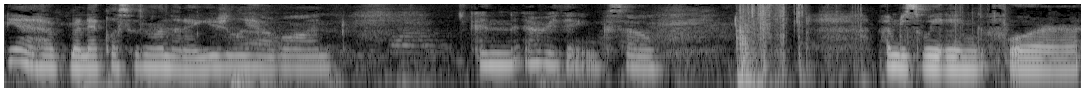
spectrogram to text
yeah, I have my necklaces on that I usually have on and everything. So I'm just waiting for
